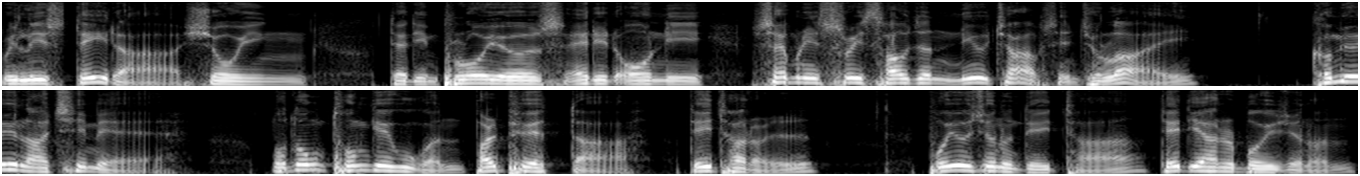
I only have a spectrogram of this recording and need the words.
released data showing that employers added only 73,000 new jobs in July. 금요일 아침에 노동통계국은 발표했다. 데이터를 보여주는 데이터, 데디아를 보여주는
